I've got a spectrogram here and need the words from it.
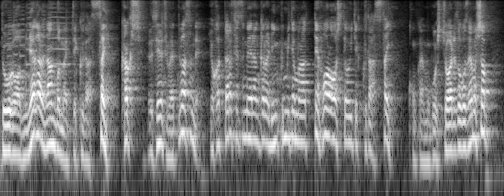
動画を見ながら何度もやってください。各種 SNS もやってますんで、よかったら説明欄からリンク見てもらってフォローしておいてください。今回もご視聴ありがとうございました。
